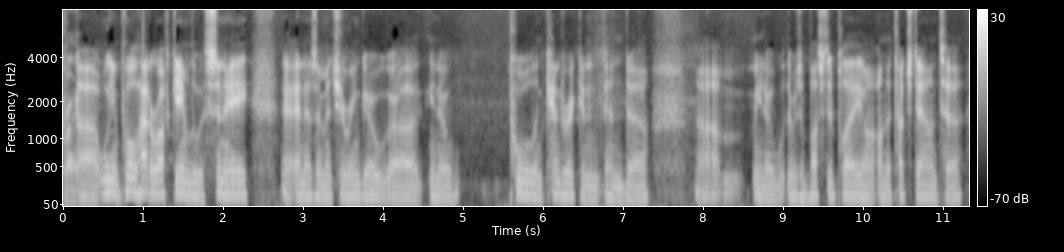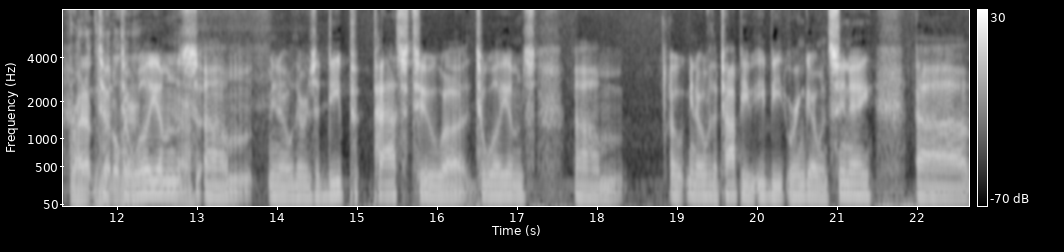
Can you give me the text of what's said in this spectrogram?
Right. Uh, William Poole had a rough game. Lewis Cine, and as I mentioned, Ringo, uh, you know, Poole and Kendrick, and and uh, um, you know, there was a busted play on, on the touchdown to Right up the to, middle to there. Williams. Um, you know, there was a deep pass to uh, to Williams. Um, oh, you know, over the top, he, he beat Ringo and Cine. Uh,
